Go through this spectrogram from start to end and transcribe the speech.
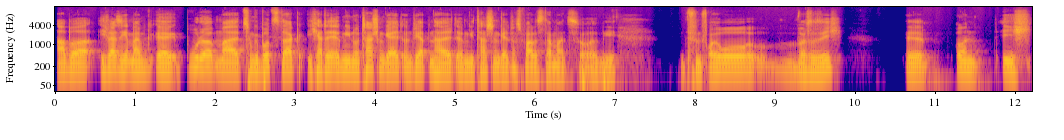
Aber ich weiß nicht, meinem äh, Bruder mal zum Geburtstag, ich hatte irgendwie nur Taschengeld und wir hatten halt irgendwie Taschengeld, was war das damals? So irgendwie 5 Euro, was weiß ich. Äh, und ich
